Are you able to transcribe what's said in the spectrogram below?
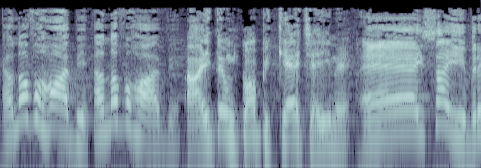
É o novo hobby. É o novo hobby. Aí tem um copycat aí, né? É isso aí, obrigado,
